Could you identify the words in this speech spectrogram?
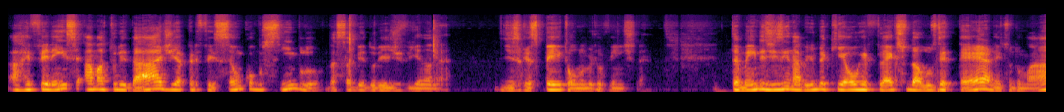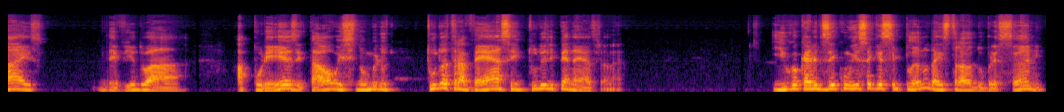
a referência à maturidade e à perfeição como símbolo da sabedoria divina, né, diz respeito ao número 20, né. Também eles dizem na Bíblia que é o reflexo da luz eterna e tudo mais, devido à, à pureza e tal. Esse número tudo atravessa e tudo ele penetra, né? E o que eu quero dizer com isso é que esse plano da estrada do Bressani,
